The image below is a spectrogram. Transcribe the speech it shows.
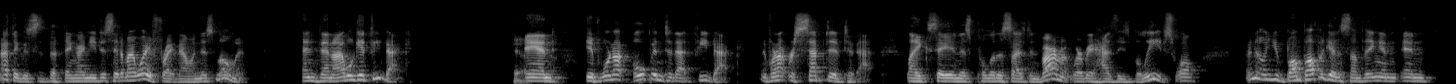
I think this is the thing I need to say to my wife right now in this moment. And then I will get feedback. Yeah. And if we're not open to that feedback, if we're not receptive to that, like say in this politicized environment where everybody has these beliefs, well, I know you bump up against something and and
